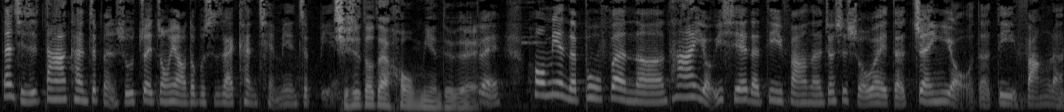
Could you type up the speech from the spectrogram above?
但其实大家看这本书最重要都不是在看前面这边，其实都在后面，对不对？。对，后面的部分呢，它有一些的地方呢，就是所谓的真有的地方了。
